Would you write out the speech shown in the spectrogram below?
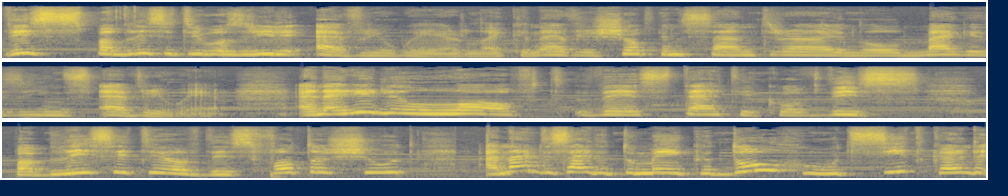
This publicity was really everywhere, like in every shopping center, in all magazines, everywhere. And I really loved the aesthetic of this publicity of this photo shoot and I decided to make a doll who would sit kinda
